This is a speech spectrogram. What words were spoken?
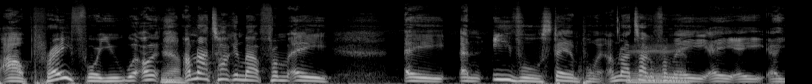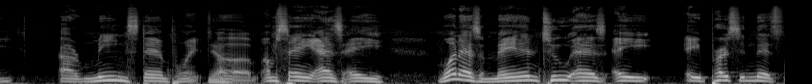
I'll pray for you. Uh, Yeah. I'm not talking about from a a an evil standpoint. I'm not Yeah, talking yeah, from a a a a, a mean standpoint. Um, I'm saying as a one as a man, two as a a person that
